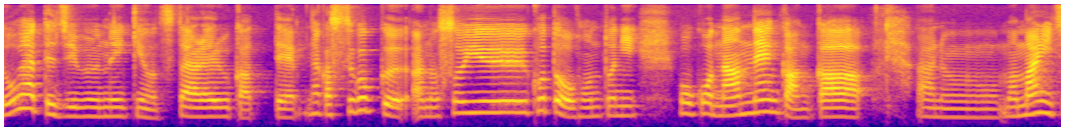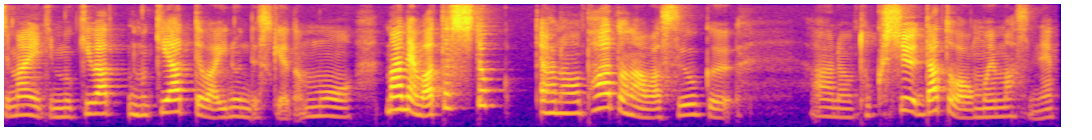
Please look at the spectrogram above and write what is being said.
どうやって自分の意見を伝えられるかってなんかすごくあのそういうことを本当にここ何年間かあの、まあ、毎日毎日向きわ向き合ってはいるんですけれどもまあね私とあのパートナーはすごくあの特殊だとは思いますね。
